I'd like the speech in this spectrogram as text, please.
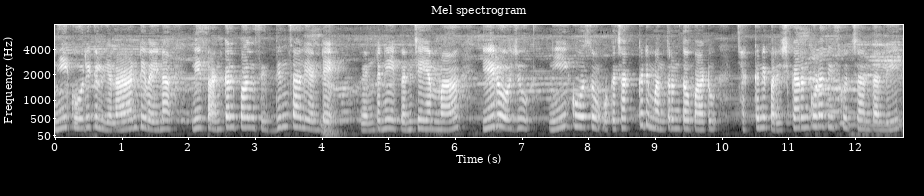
నీ కోరికలు ఎలాంటివైనా నీ సంకల్పాలు సిద్ధించాలి అంటే వెంటనే పని చేయమ్మా. ఈరోజు నీ కోసం ఒక చక్కటి మంత్రంతో పాటు చక్కని పరిష్కారం కూడా తీసుకొచ్చాను తల్లి.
